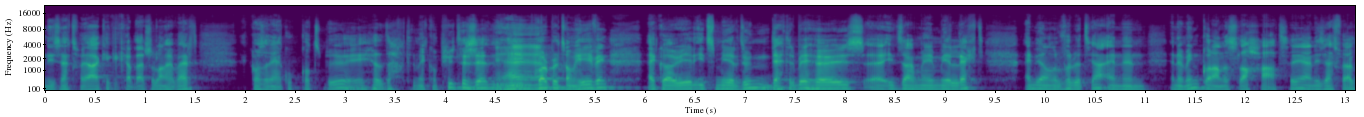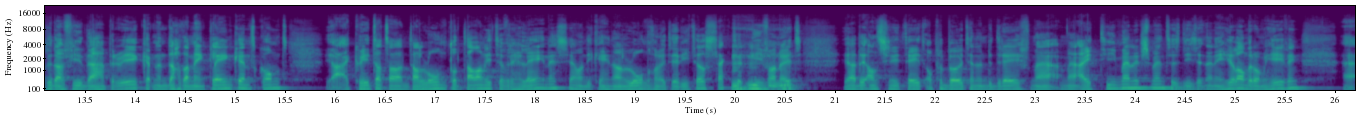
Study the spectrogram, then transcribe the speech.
die zegt van, ja, kijk, ik heb daar zo lang gewerkt. Ik was er eigenlijk ook kotsbeu, heel de dag achter mijn computer zitten, Ja, die corporate omgeving. Ik wil weer iets meer doen, dichter bij huis, eh, iets dat mij meer ligt. En die dan bijvoorbeeld ja, in, een, in een winkel aan de slag gaat. Hè. En die zegt van, ik doe dat vier dagen per week. Ik heb een dag dat mijn kleinkind komt. Ja, ik weet dat dat, dat loon totaal niet te vergelijken is. Ja, want die krijgen dan loon vanuit de retailsector, Mhm, niet vanuit ja, de anciëniteit opgebouwd in een bedrijf met, met IT-management. Dus die zitten in een heel andere omgeving. Eh,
